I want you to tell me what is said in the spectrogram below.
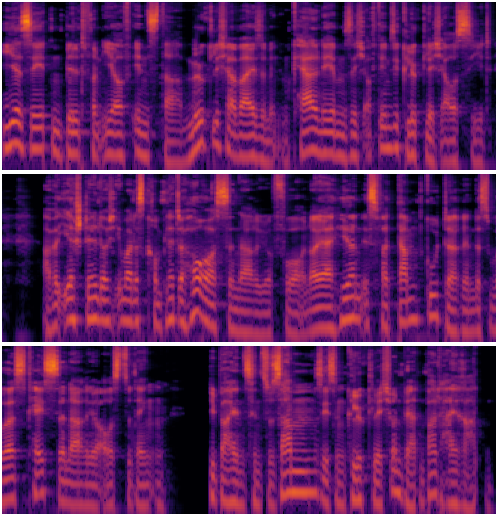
Ihr seht ein Bild von ihr auf Insta, möglicherweise mit einem Kerl neben sich, auf dem sie glücklich aussieht. Aber ihr stellt euch immer das komplette Horrorszenario vor und euer Hirn ist verdammt gut darin, das Worst-Case-Szenario auszudenken. Die beiden sind zusammen, sie sind glücklich und werden bald heiraten.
